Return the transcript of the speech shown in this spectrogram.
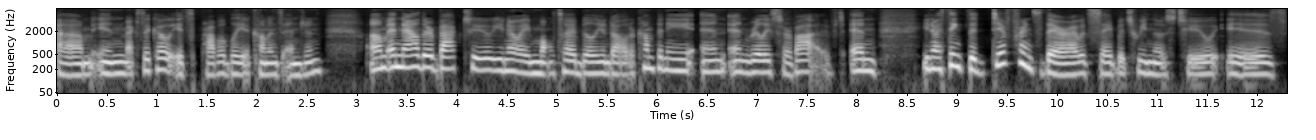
um, in Mexico, it's probably a Cummins engine. Um, and now they're back to you know a multi-billion-dollar company and and really survived. And you know I think the difference there, I would say, between those two is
